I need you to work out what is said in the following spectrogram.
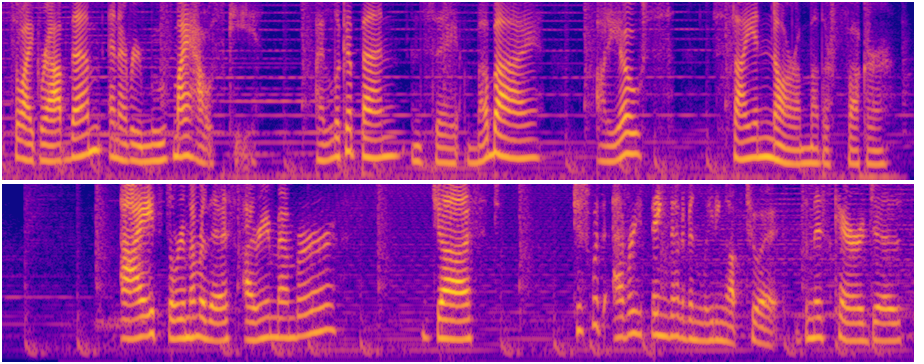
so I grab them and I remove my house key. I look at Ben and say, bye bye, adios, sayonara, motherfucker. I still remember this. I remember just just with everything that had been leading up to it the miscarriages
